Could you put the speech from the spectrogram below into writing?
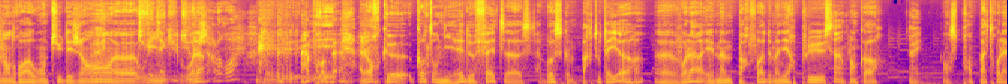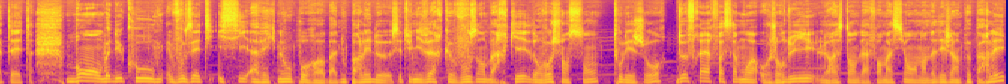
un endroit où on tue des gens. euh, Tu où fais de la culture voilà. à Charleroi. Et- alors que quand on y est, de fait, ça bosse comme partout ailleurs. hein. Euh, voilà, et même parfois de manière plus simple encore. Ouais. On se prend pas trop la tête. Bon, bah du coup, vous êtes ici avec nous pour euh, bah, nous parler de cet univers que vous embarquez dans vos chansons tous les jours. Deux frères face à moi aujourd'hui. Le restant de la formation, on en a déjà un peu parlé.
